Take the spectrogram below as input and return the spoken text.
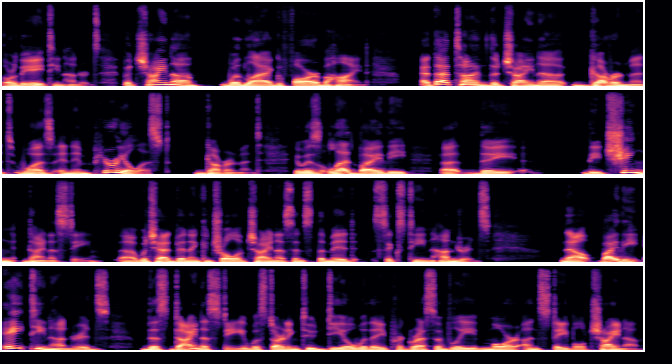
or the 1800s. But China would lag far behind. At that time, the China government was an imperialist government. It was led by the uh, the the Qing dynasty, uh, which had been in control of China since the mid 1600s. Now, by the 1800s, this dynasty was starting to deal with a progressively more unstable China.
